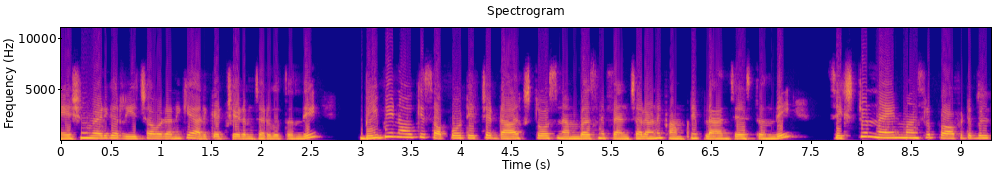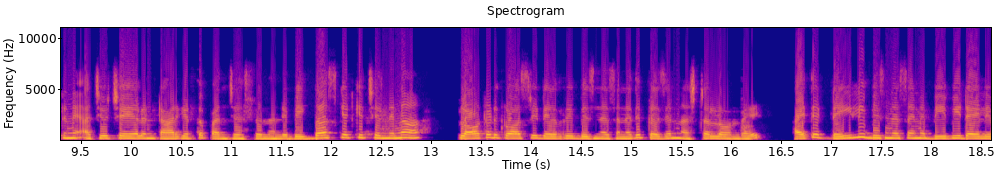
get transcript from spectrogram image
నేషన్ వైడ్గా రీచ్ అవ్వడానికి అలికేట్ చేయడం జరుగుతుంది. బీబీ నౌ కి సపోర్ట్ ఇచ్చే డార్క్ స్టోర్స్ నంబర్స్ని పెంచాలని కంపెనీ ప్లాన్ చేస్తుంది. సిక్స్ టు నైన్ మంత్స్లో ప్రాఫిటబిలిటీని అచీవ్ చేయాలని టార్గెట్తో పనిచేస్తుందండి. బిగ్ బాస్కెట్కి చెందిన ప్లాటెడ్ గ్రాసరీ డెలివరీ బిజినెస్ అనేది ప్రెసెంట్ నష్టాల్లో ఉంది. అయితే డైలీ బిజినెస్ అయిన బీబీ డైలీ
